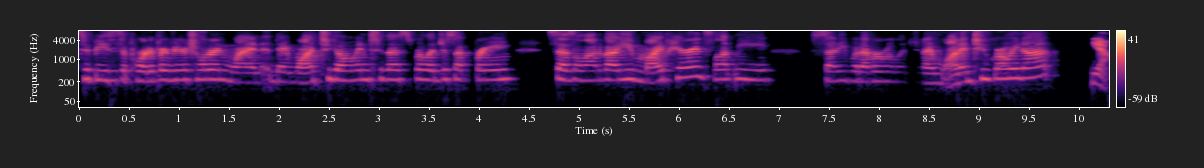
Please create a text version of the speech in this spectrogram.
to be supportive of your children when they want to go into this religious upbringing says a lot about you. My parents let me study whatever religion I wanted to growing up. Yeah.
